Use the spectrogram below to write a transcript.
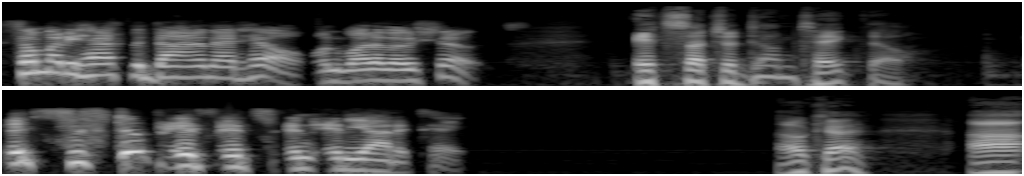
somebody has to die on that hill on one of those shows. It's such a dumb take, though. It's just stupid. It's it's an idiotic take. Okay. Uh,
